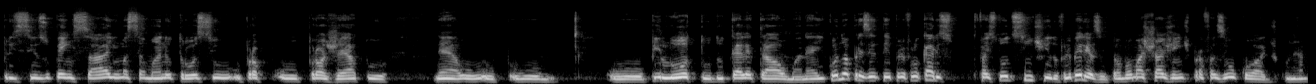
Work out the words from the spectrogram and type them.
preciso pensar. E uma semana eu trouxe o, o, o projeto né, o, o, o piloto do teletrauma, né? E quando eu apresentei para ele, ele falou, cara, isso faz todo sentido. Eu falei, beleza, então vamos achar gente para fazer o código, né?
